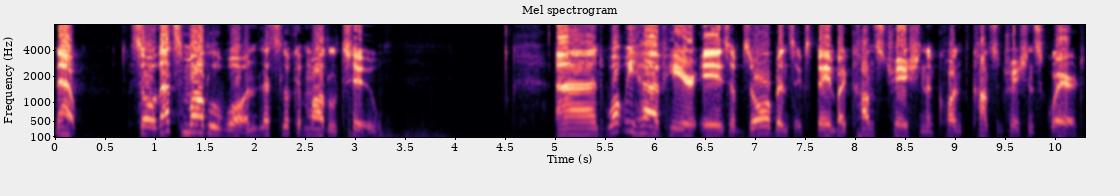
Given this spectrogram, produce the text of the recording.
Now, so that's model 1. Let's look at model 2. And what we have here is absorbance explained by concentration and concentration squared.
